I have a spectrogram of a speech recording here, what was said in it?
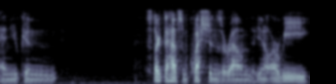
and you can start to have some questions around, you know, are we,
